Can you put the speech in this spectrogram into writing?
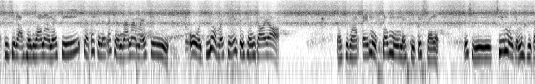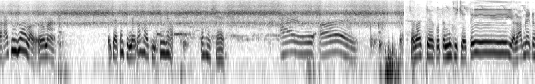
xí chỉ là sơn giáo nào mày xí cho khi nào có sơn giáo nào mày xí ồ chỉ mày xí từ giáo rồi mày xí mà bé một mùng mày xí cái sợ rồi cái gì chỉ một cho xí cả chú rõ rồi mà. Thế khi nào có hai chú rõ có hai sợ. Ai ơi cho nó chơi của tụi mình chỉ chơi từ giờ làm đây cho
